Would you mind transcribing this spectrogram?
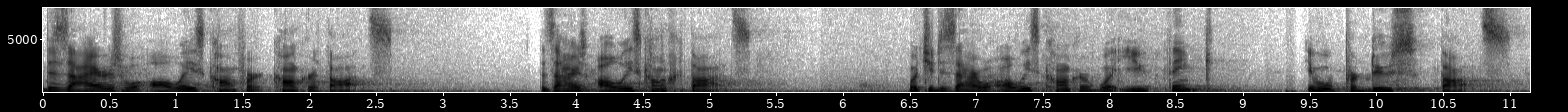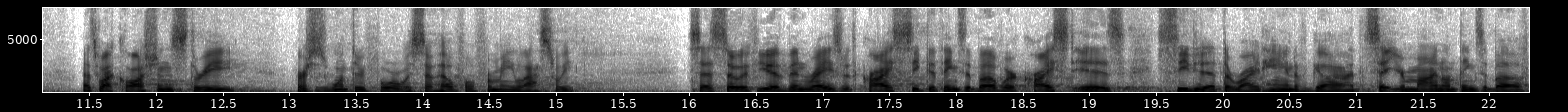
Desires will always conquer, conquer thoughts. Desires always conquer thoughts. What you desire will always conquer what you think. It will produce thoughts. That's why Colossians 3, verses 1 through 4, was so helpful for me last week. It says, So if you have been raised with Christ, seek the things above where Christ is, seated at the right hand of God. Set your mind on things above,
